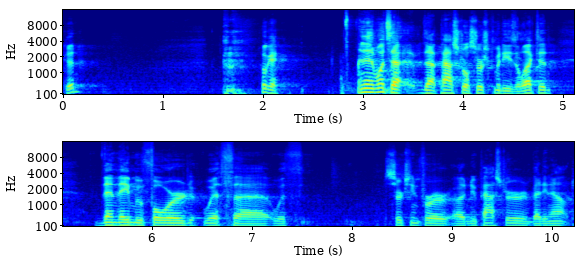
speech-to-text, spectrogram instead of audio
Good? okay. And then once that, that pastoral search committee is elected, then they move forward with, uh, with searching for a new pastor and vetting out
